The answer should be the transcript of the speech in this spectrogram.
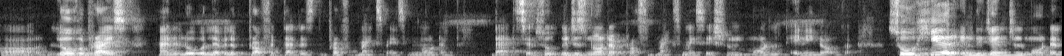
uh, lower price and a lower level of profit that is the profit maximizing model that sense. So it is not a profit maximization model any longer. So here in the general model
